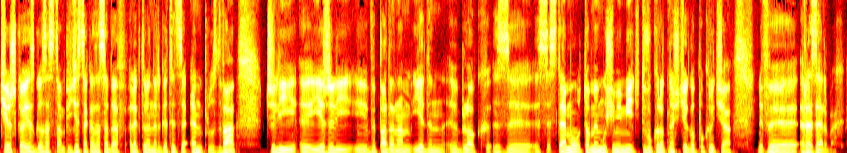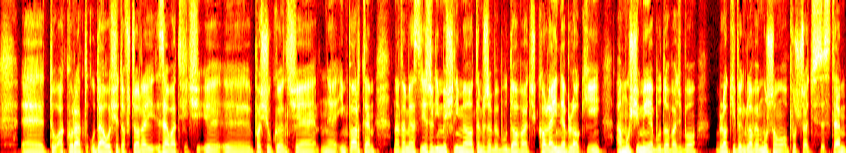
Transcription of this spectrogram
ciężko jest go zastąpić. Jest taka zasada w elektroenergetyce N plus 2, czyli e, jeżeli wypada nam jeden blok z systemu, to my musimy mieć dwukrotność jego pokrycia w rezerwach. Tu akurat udało się to wczoraj załatwić, posiłkując się importem. Natomiast jeżeli myślimy o tym, żeby budować kolejne bloki, a musimy je budować, bo bloki węglowe muszą opuszczać system,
